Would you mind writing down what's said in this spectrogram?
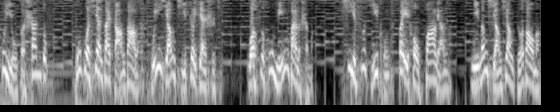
会有个山洞？不过现在长大了，回想起这件事情，我似乎明白了什么，细思极恐，背后发凉了。你能想象得到吗？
